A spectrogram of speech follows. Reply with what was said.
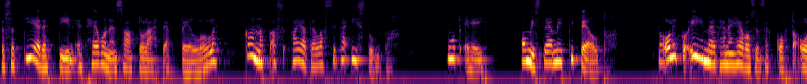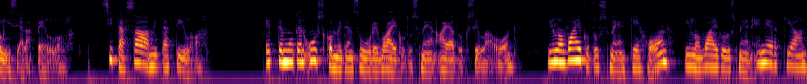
jossa tiedettiin, että hevonen saattoi lähteä pellolle, kannattaisi ajatella sitä istuntaa. Mut ei. Omistaja mietti peltoa. No oliko ihme, että hänen hevosensa kohta oli siellä pellolla? Sitä saa mitä tilaa. Ette muuten usko, miten suuri vaikutus meidän ajatuksilla on – Niillä on vaikutus meidän kehoon, niillä on vaikutus meidän energiaan,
